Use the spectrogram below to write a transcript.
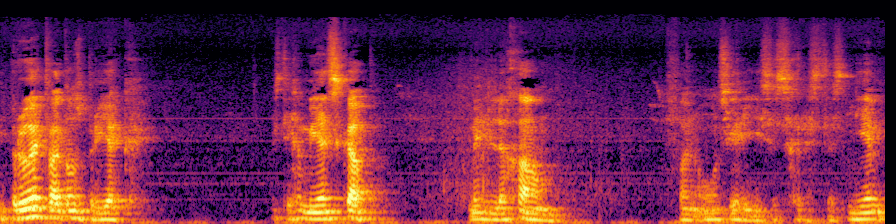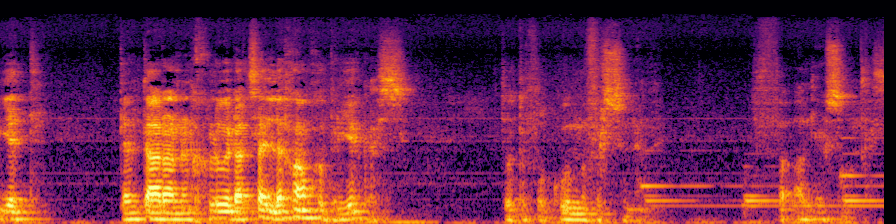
Die brood wat ons breek is die gemeenskap met die liggaam van ons Here Jesus Christus. Neem eet, dink daaraan en glo dat sy liggaam gebreek is tot 'n volkomme verzoening vir al jou sondes.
